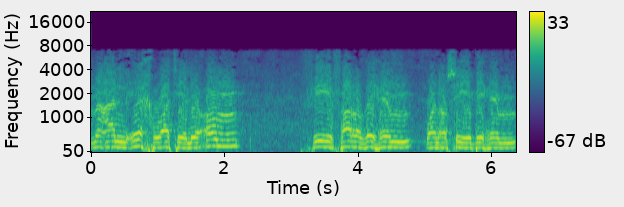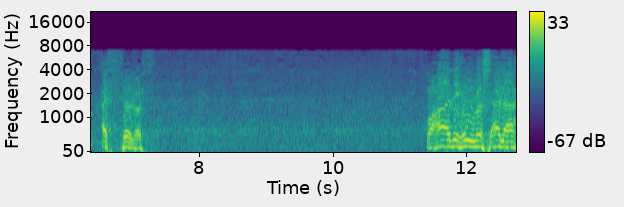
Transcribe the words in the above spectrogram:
مع الإخوة لأم في فرضهم ونصيبهم الثلث. وهذه المسألة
